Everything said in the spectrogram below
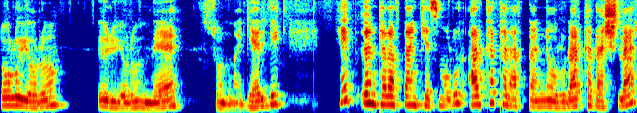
Doluyorum, örüyorum ve sonuna geldik. Hep ön taraftan kesme olur. Arka taraftan ne olur arkadaşlar?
